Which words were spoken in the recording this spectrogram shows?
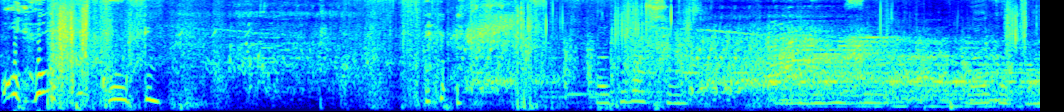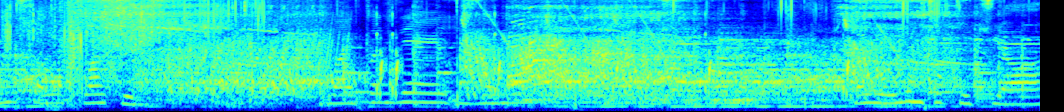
Oh, korktum. Arkadaşlar videomuzu like atın. İnşallah like gelir. Like'lar ile izlemen. Ay elim çok kötü ya.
